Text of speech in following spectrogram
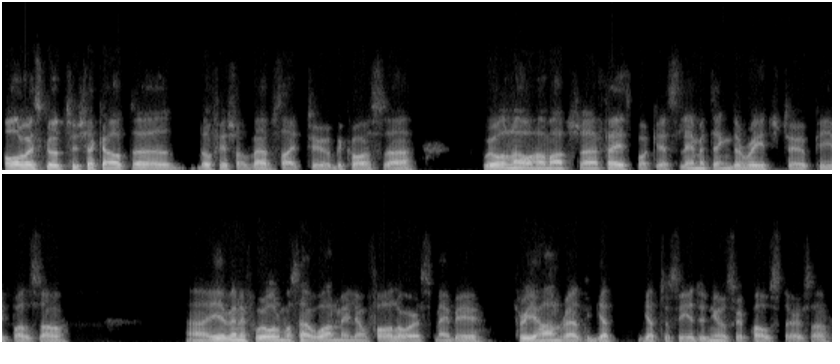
always good to check out uh, the official website too because we all know how much Facebook is limiting the reach to people. So Uh, even if we almost have one million followers, maybe 300 get get to see the news we post there. So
